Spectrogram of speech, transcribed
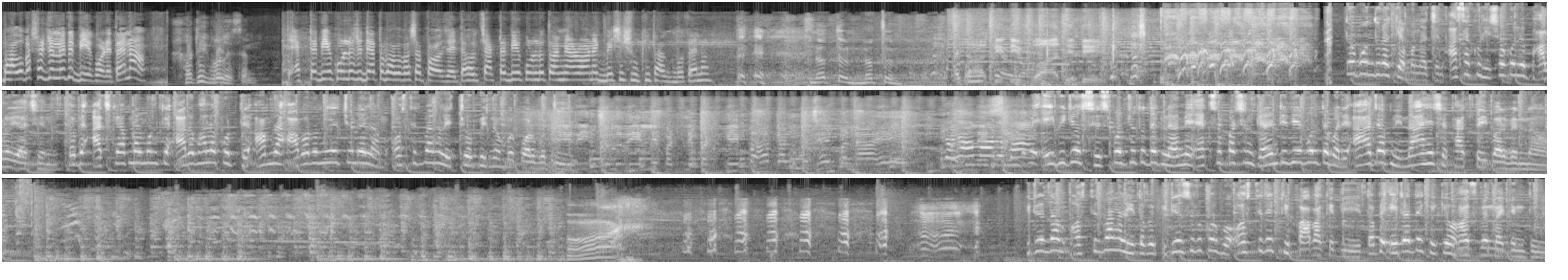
ভালোবাসার জন্যই তো বিয়ে করে তাই না? সঠিক বলেছেন। একটা বিয়ে করলে যদি এত ভালোবাসা পাওয়া যায় তাহলে চারটা বিয়ে করলে তো আমি আরও অনেক বেশি সুখী থাকব তাই না? নতুন নতুন। দিদি বাহ দিদি। তো বন্ধুরা কেমন আছেন? আশা করি সকলে ভালোই আছেন। তবে আজকে আপনার মনকে আরও ভালো করতে আমরা আবারও নিয়ে চলে এলাম অস্তিত্ব বাংলার চব্বিশ নম্বর পর্বতে তবে এই ভিডিও শেষ পর্যন্ত দেখলে আমি একশো পার্সেন্ট গ্যারান্টি দিয়ে বলতে পারি ভিডিও শুরু করব অস্থির একটি বাবাকে দিয়ে, তবে এটা দেখে কেউ হাসবেন না কিন্তু।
